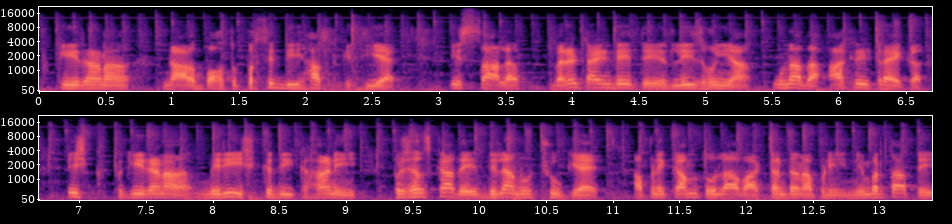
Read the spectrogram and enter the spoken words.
ਫਕੀਰਾਣਾ ਨਾਲ ਬਹੁਤ ਪ੍ਰਸਿੱਧੀ ਹਾਸਲ ਕੀਤੀ ਹੈ। ਇਸ ਸਾਲ ਵੈਲੈਂਟਾਈਨ ਡੇ ਤੇ ਰਿਲੀਜ਼ ਹੋਈਆਂ ਉਹਨਾਂ ਦਾ ਆਖਰੀ ਟਰੈਕ ਇਸ਼ਕ ਫਕੀਰਾਣਾ ਮੇਰੀ ਇਸ਼ਕ ਦੀ ਕਹਾਣੀ ਪ੍ਰਸ਼ੰਸਕਾਂ ਦੇ ਦਿਲਾਂ ਨੂੰ ਛੂ ਗਿਆ ਹੈ। ਆਪਣੇ ਕੰਮ ਤੋਂ ਇਲਾਵਾ ਟੰਡਨ ਆਪਣੀ ਨਿਮਰਤਾ ਤੇ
